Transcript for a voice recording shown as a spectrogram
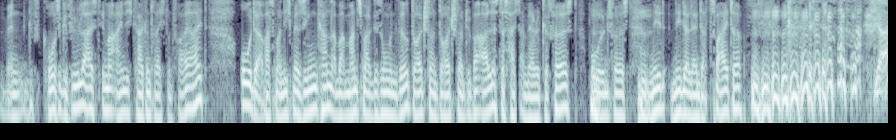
wenn große Gefühle heißt immer Einigkeit und Recht und Freiheit. Oder was man nicht mehr singen kann, aber manchmal gesungen wird, Deutschland, Deutschland über alles. Das heißt America First, Polen First, mhm. Niederländer Zweiter. ja, ja,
